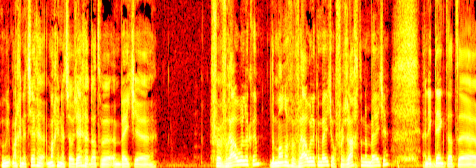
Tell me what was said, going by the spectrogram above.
hoe mag je het zeggen? Mag je het zo zeggen dat we een beetje vervrouwelijken? De mannen vervrouwelijken een beetje of verzachten een beetje. En ik denk dat. Uh,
